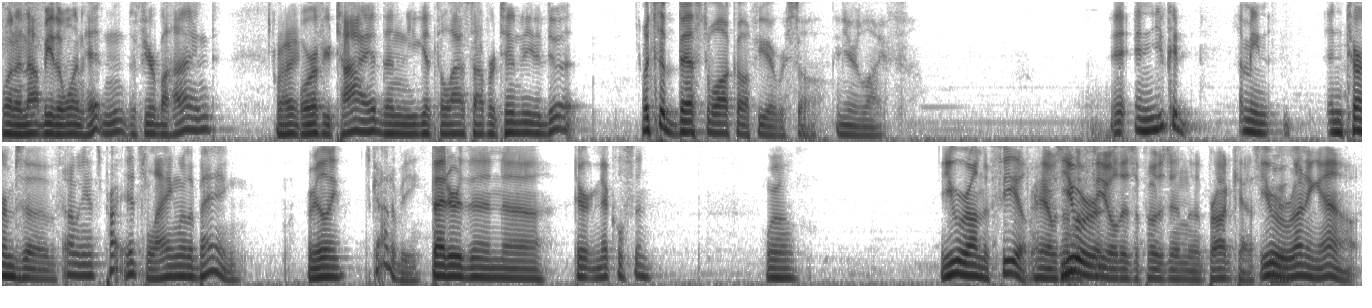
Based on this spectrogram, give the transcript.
want to not be the one hitting if you're behind, right? Or if you're tied, then you get the last opportunity to do it. What's the best walk off you ever saw in your life? And you could, I mean, in terms of, I mean, it's probably it's Lang with a bang. really, It's got to be. better than uh, Derek Nicholson. Well, You were on the field. hey, I was you on were, the field as opposed to in the broadcast. You were running out,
